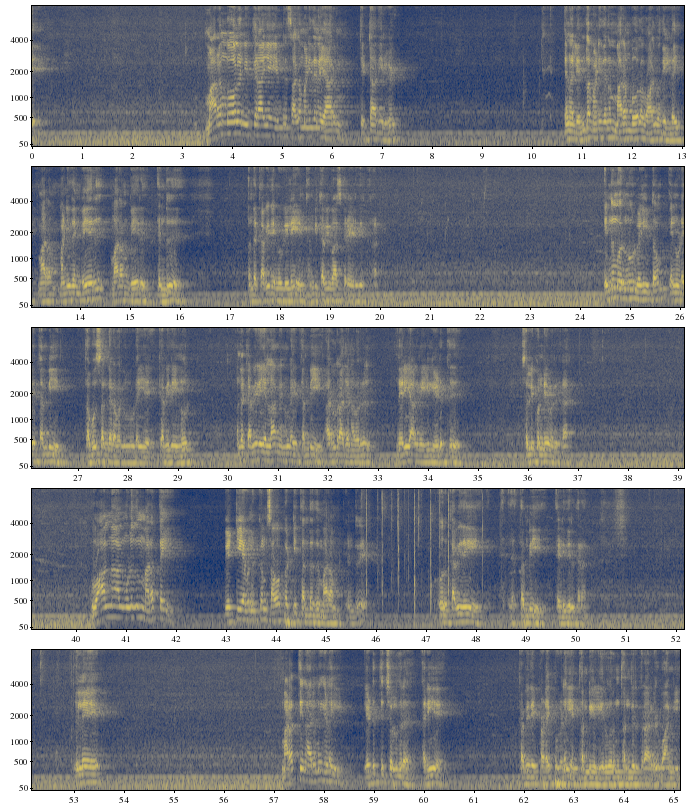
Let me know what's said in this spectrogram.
மரம் போல நிற்கிறாயே என்று சக மனிதனை யாரும் திட்டாதீர்கள். ஏனால் எந்த மனிதனும் மரம் போல வாழ்வதில்லை. மரம் மனிதன் வேறு மரம் வேறு என்று அந்த கவிதை நூலிலே என் தம்பி கவிபாஸ்கர் எழுதியிருக்கிறார். இன்னும் ஒரு நூல் வெளியிட்டோம். என்னுடைய தம்பி தபு சங்கர் அவர்களுடைய கவிதை நூல். அந்த கவிதையெல்லாம் என்னுடைய தம்பி அருள்ராஜன் அவர்கள் நெறியாள்கையில் எடுத்து சொல்லிக்கொண்டே வருகிறார். வாழ்நாள் முழுதும் மரத்தை வெட்டியவனுக்கும் சவப்பட்டி தந்தது மரம் என்று ஒரு கவிதை தம்பி எழுதியிருக்கிறார். இதிலே மரத்தின் அருமைகளை எடுத்துச் சொல்கிற அரிய கவிதை படைப்புகளை என் தம்பிகள் இருவரும் தந்திருக்கிறார்கள். வாங்கி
